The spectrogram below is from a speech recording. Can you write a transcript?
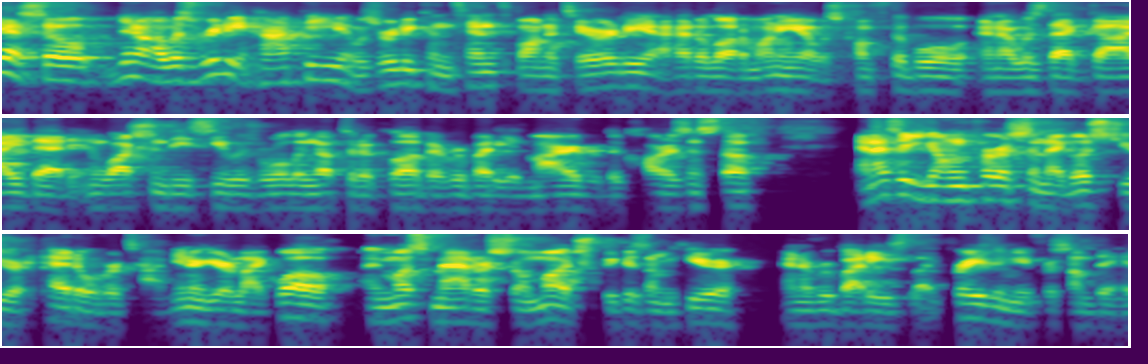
Yeah, so you know, I was really happy. I was really content monetarily. I had a lot of money. I was comfortable, and I was that guy that in Washington D.C. was rolling up to the club. Everybody admired with the cars and stuff. And as a young person, that goes to your head over time. You know, you're like, well, I must matter so much because I'm here, and everybody's like praising me for something.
